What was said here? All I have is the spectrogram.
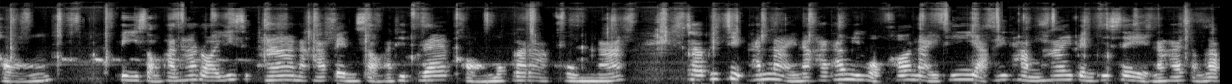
ของ ปี 2525 นะคะ เป็น 2 อาทิตย์แรกของมกราคมนะชาวพิจิกท่านไหนนะคะ ถ้ามีหัวข้อไหนที่อยากให้ทำให้เป็นพิเศษนะคะสำหรับ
